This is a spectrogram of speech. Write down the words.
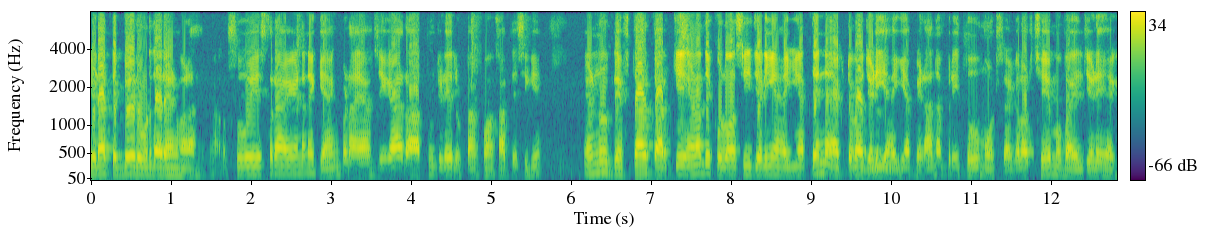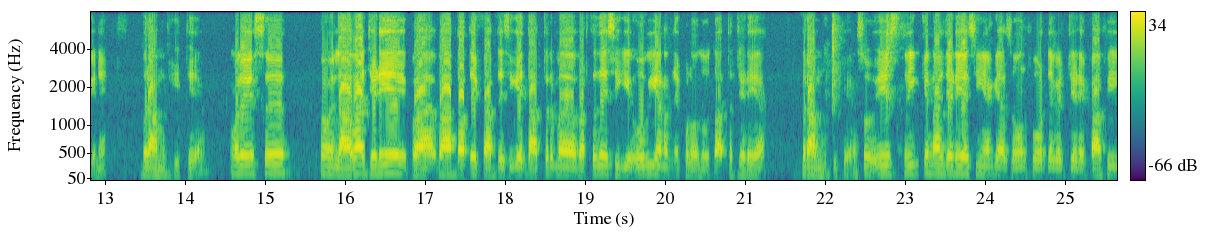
ਜਿਹੜਾ ਟਿੱਬੇ ਰੋਡ ਦਾ ਰਹਿਣ ਵਾਲਾ ਹੈਗਾ ਸੋ ਇਸ ਤਰ੍ਹਾਂ ਇਹਨਾਂ ਨੇ ਗੈਂਗ ਬਣਾਇਆ ਸੀਗਾ ਰਾਤ ਨੂੰ ਜਿਹੜੇ ਲੁੱਟਾਂ ਖੋਹਾਂ ਕਰਦੇ ਸੀਗੇ। ਇਹਨਾਂ ਨੂੰ ਗ੍ਰਿਫਤਾਰ ਕਰਕੇ ਇਹਨਾਂ ਦੇ ਕੋਲੋਂ ਅਸੀਂ ਜਿਹੜੀਆਂ ਹੈਗੀਆਂ ਤਿੰਨ ਐਕਟਿਵਾ ਜਿਹੜੀ ਹੈਗੀਆਂ ਬਿਨਾ ਨੰਬਰੀ ਦੋ ਮੋਟਰਸਾਈਕਲ ਔਰ 6 ਮੋਬਾਈਲ ਜਿਹੜੇ ਹੈਗੇ ਨੇ ਬਰਾਮਦ ਕੀਤੇ ਆ। ਔਰ ਇਸ ਤੋਂ ਇਲਾਵਾ ਜਿਹੜੇ ਵਾ- ਵਾਰਦਾਤ ਕਰਦੇ ਸੀਗੇ ਦਾਤਰ ਵਰਤਦੇ ਸੀਗੇ ਉਹ ਵੀ ਇਹਨਾਂ ਦੇ ਕੋਲੋਂ ਦੋ ਦਾਤਰ ਜਿਹੜੇ ਆ ਬਰਾਮਦ ਕੀਤੇ ਆ। ਸੋ ਇਸ ਤਰੀਕੇ ਨਾਲ ਜਿਹੜੇ ਅਸੀਂ ਹੈਗੇ ਆ ਜ਼ੋਨ 4 ਦੇ ਵਿੱਚ ਜਿਹੜੇ ਕਾਫੀ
